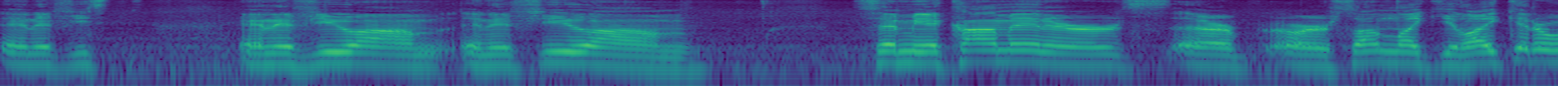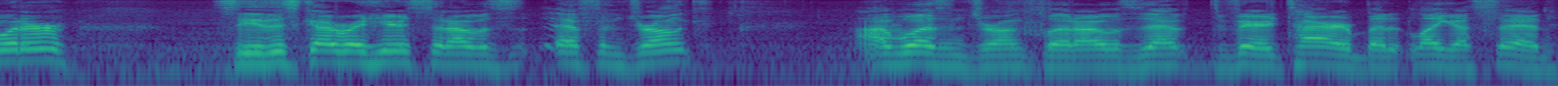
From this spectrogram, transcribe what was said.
and if you and if you um and if you um send me a comment or or or something like you like it or whatever. See, this guy right here said I was effing drunk. I wasn't drunk, but I was very tired. But like I said.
